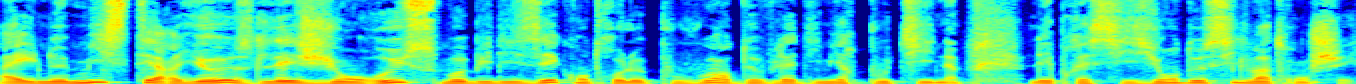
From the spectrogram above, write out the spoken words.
à une mystérieuse légion russe mobilisée contre le pouvoir de Vladimir Poutine. Les précisions de Sylvain Tronchet.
